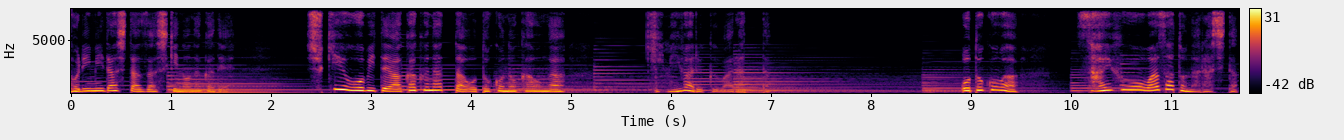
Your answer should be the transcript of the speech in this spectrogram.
取り乱した座敷の中で手記を帯びて赤くなった男の顔が気味悪く笑った。男は財布をわざと鳴らした。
